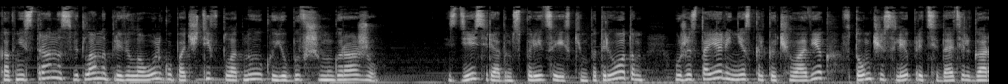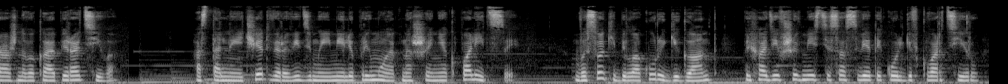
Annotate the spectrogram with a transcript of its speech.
Как ни странно, Светлана привела Ольгу почти вплотную к ее бывшему гаражу. Здесь, рядом с полицейским патриотом, уже стояли несколько человек, в том числе председатель гаражного кооператива. Остальные четверо, видимо, имели прямое отношение к полиции. Высокий белокурый гигант, приходивший вместе со Светой к Ольге в квартиру –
